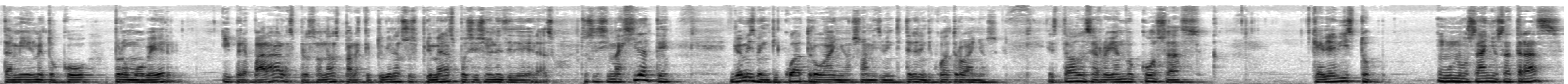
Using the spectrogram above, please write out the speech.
También me tocó promover y preparar a las personas para que tuvieran sus primeras posiciones de liderazgo. Entonces imagínate, yo a mis 24 años o a mis 23, 24 años, he estado desarrollando cosas que había visto unos años atrás,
